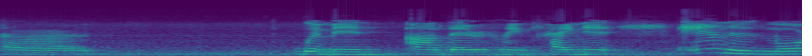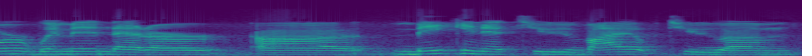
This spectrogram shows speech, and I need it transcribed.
uh, women uh, that are becoming pregnant, and there's more women that are uh, making it to vi- to um,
